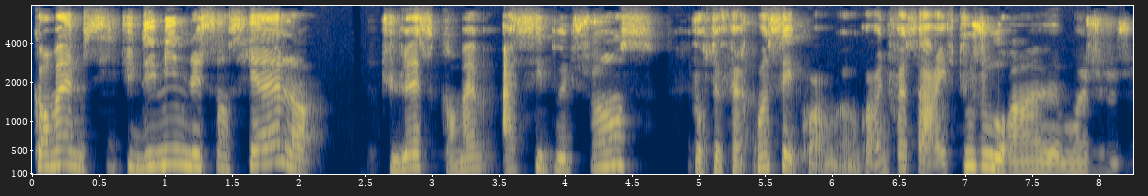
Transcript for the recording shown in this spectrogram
quand même si tu démines l'essentiel tu laisses quand même assez peu de chance pour te faire coincer quoi. Encore une fois, ça arrive toujours. Hein. Moi, je, je...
